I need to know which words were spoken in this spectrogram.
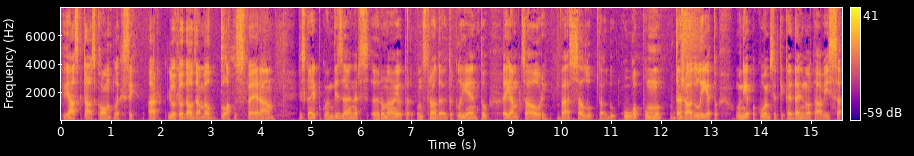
jāskatās kompleksi ar ļoti, ļoti daudzām vēl blakus sfērām. Es kā iepakojuma dizainers, eh, runājot ar, un strādājot ar klientu, ejam cauri veselu tādu kopumu, dažādu lietu, un iepakojums ir tikai daļa no tā visa.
